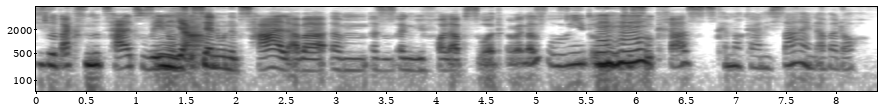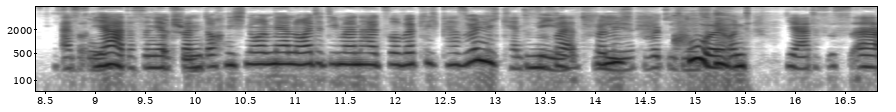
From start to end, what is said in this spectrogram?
diese wachsende Zahl zu sehen. Und Ja. es ist ja nur eine Zahl, aber ähm, es ist irgendwie voll absurd, wenn man das so sieht und Mhm. sich so krass. Das kann doch gar nicht sein, aber doch. Also ist so. ja, das sind jetzt schön. dann doch nicht nur mehr Leute, die man halt so wirklich persönlich kennt. Das ist halt völlig nee, wirklich cool. Nicht. Und ja, das ist äh,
